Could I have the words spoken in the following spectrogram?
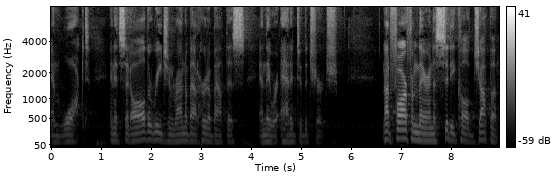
and walked. And it said all the region round about heard about this, and they were added to the church. Not far from there, in a city called Joppa,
